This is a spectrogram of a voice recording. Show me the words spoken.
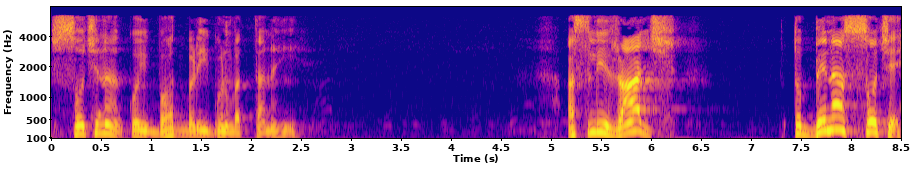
सोचना कोई बहुत बड़ी गुणवत्ता नहीं है। असली राज तो बिना सोचे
